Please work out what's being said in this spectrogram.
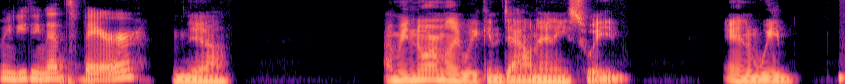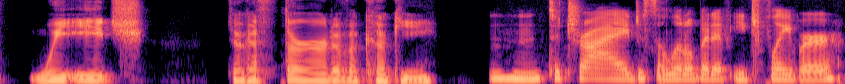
I mean, do you think that's fair? Yeah. I mean, normally we can down any sweet, and we we each took a third of a cookie, hmm To try just a little bit of each flavor.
